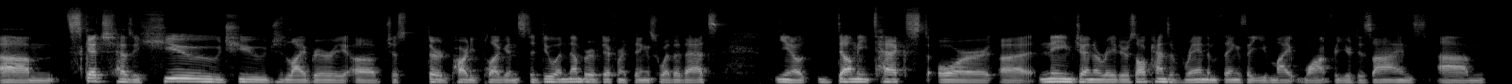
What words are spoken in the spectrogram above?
um, Sketch has a huge, huge library of just third party plugins to do a number of different things, whether that's you know dummy text or uh, name generators all kinds of random things that you might want for your designs um,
